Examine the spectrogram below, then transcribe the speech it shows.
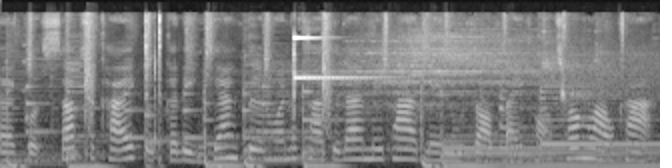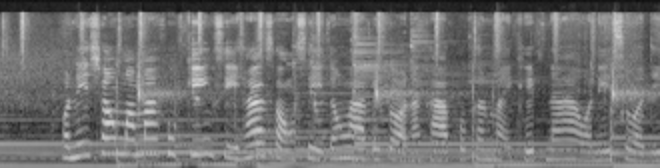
ร์กด Subscribe กดกระดิ่งแจ้งเตือนไว้นะคะ จะได้ไม่พลาดเมนูต่อไปของช่องเราค่ะ วันนี้ช่องมาม่าคุกกิ้ง 4524 ต้องลาไปก่อนนะคะ พบกันใหม่คลิปหน้าวันนี้สวัสดี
